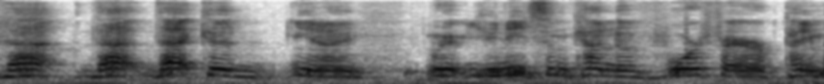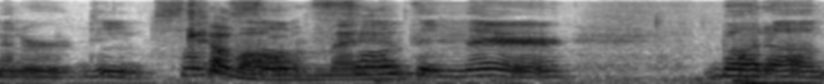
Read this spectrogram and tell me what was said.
that that that could you know we- you need some kind of warfare payment or you know, some, Come on, some- man. something there. But uh,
